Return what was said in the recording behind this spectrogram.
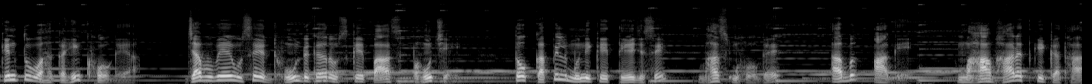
किंतु वह कहीं खो गया। जब वे उसे ढूंढकर उसके पास पहुँचे तो कपिल मुनि के तेज से भस्म हो गए। अब आगे, महाभारत की कथा,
